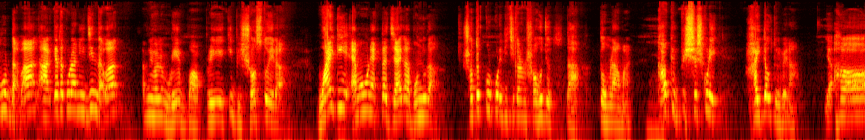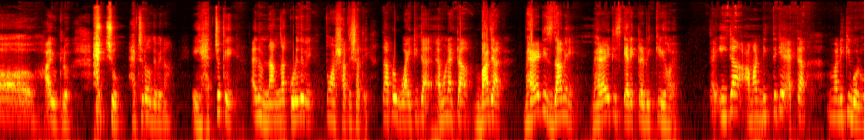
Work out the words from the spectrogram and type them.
মুর্দাবাদ, আর কেতা কোরআনি জিন্দাবাদ। আপনি বলেন, ওরে বাপরে, কি বিশ্বস্ত এরা। ওয়াইটি এমন একটা জায়গা, বন্ধুরা? সতর্ক করে দিচ্ছি, কারণ সহযোদ্ধা তোমরা আমার। কাউকে বিশ্বাস করে হাইটাও তুলবে না। হাই উঠল। হ্যাচ্চো হ্যাচ্চোটাও দেবে না। এই হ্যাচ্চোকে একদম নাঙ্গা করে দেবে তোমার সাথে সাথে। তারপর ওয়াইটিটা এমন একটা বাজার, ভ্যারাইটিস দামে ভ্যারাইটিস ক্যারেক্টার বিক্রি হয়। তাই এইটা আমার দিক থেকে একটা মানে কি বলব,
